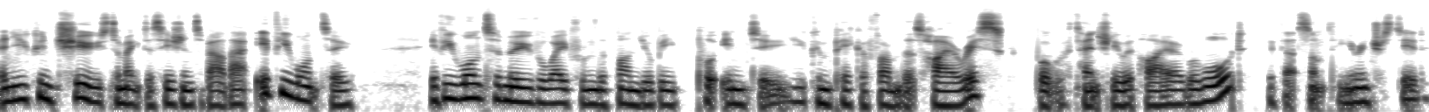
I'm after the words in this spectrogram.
and you can choose to make decisions about that if you want to. If you want to move away from the fund you'll be put into, you can pick a fund that's higher risk, but potentially with higher reward, if that's something you're interested.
